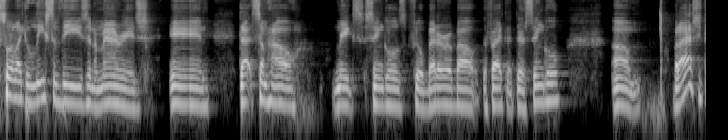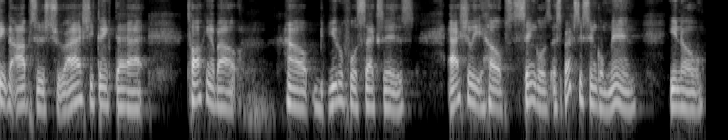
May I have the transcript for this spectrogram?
sort of like the least of these in a marriage and that somehow makes singles feel better about the fact that they're single. Um, but i actually think the opposite is true. I actually think that talking about how beautiful sex is actually helps singles especially single men you know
